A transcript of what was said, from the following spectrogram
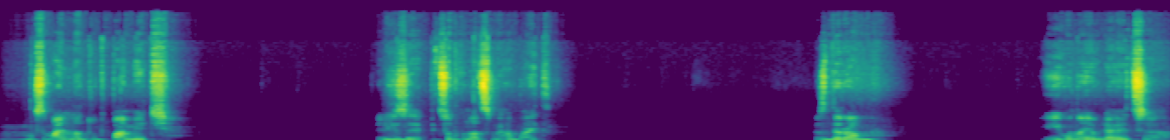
Максимальна тут пам'ять лізе 512 МБ SDRAM. І вона являється,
